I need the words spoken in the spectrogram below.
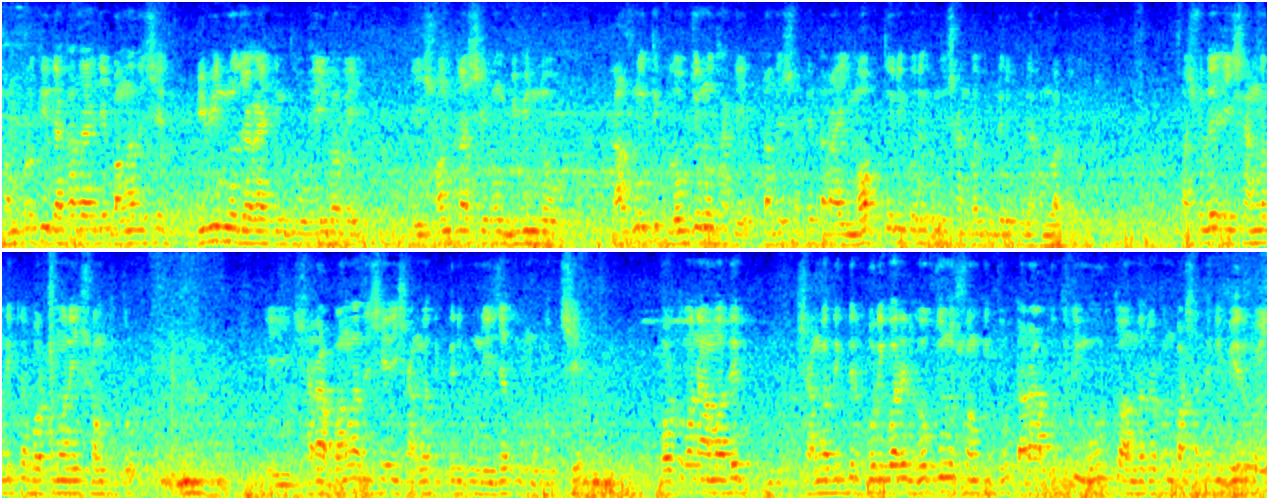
সম্প্রতি দেখা যায় যে বাংলাদেশের বিভিন্ন জায়গায় কিন্তু এইভাবে এই সন্ত্রাসী এবং বিভিন্ন রাজনৈতিক লোকজনও থাকে, তাদের সাথে তারা এই মব তৈরি করে কিন্তু সাংবাদিকদের উপরে হামলা করে। আসলে এই সাংবাদিকরা বর্তমানে এই শঙ্কিত এই সারা বাংলাদেশে এই সাংবাদিকদের উপর নির্যাতন হচ্ছে। বর্তমানে আমাদের সাংবাদিকদের পরিবারের লোকজনও শঙ্কিত। তারা প্রতিটি মুহূর্ত আমরা যখন বাসা থেকে বের হই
